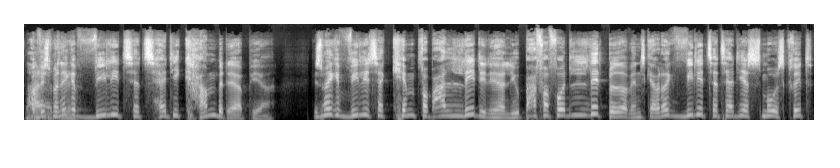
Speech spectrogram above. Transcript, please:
Nej, og hvis man det- ikke er villig til at tage de kampe der, Per, hvis man ikke er villig til at kæmpe for bare lidt i det her liv, bare for at få et lidt bedre venskab, og du er ikke villig til at tage de her små skridt,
